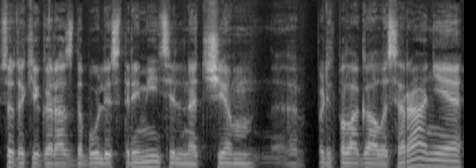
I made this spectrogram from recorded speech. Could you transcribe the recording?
все-таки гораздо более стремительно, чем э, предполагалось ранее.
